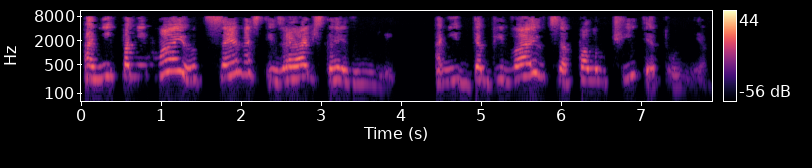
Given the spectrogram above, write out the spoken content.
Они понимают ценность израильской земли. Они добиваются получить эту землю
